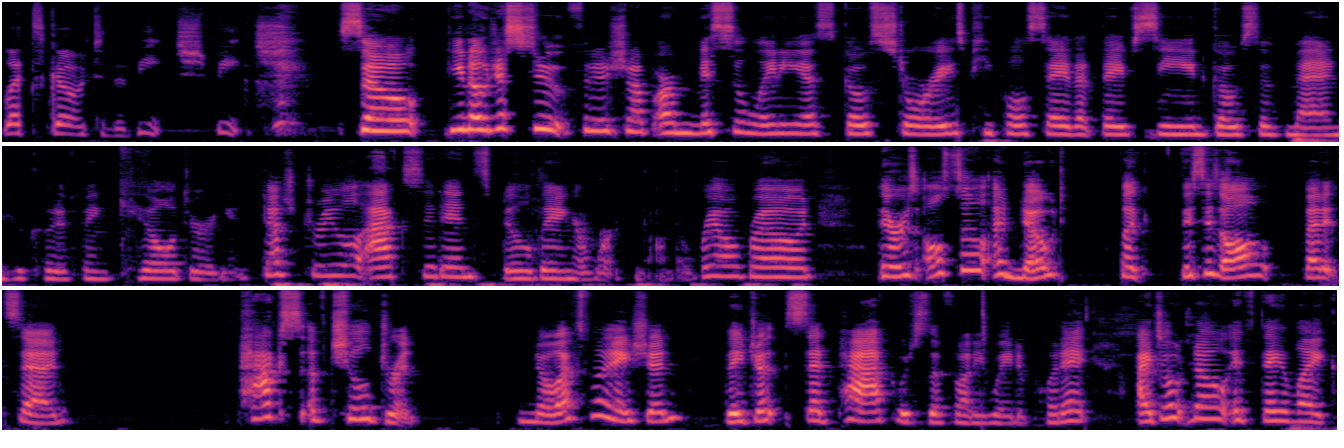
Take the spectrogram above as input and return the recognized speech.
Let's go to the beach, beach. So, you know, just to finish up our miscellaneous ghost stories, people say that they've seen ghosts of men who could have been killed during industrial accidents, building or working on the railroad. There is also a note, like, this is all that it said packs of children. No explanation. They just said pack, which is a funny way to put it. I don't know if they, like,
